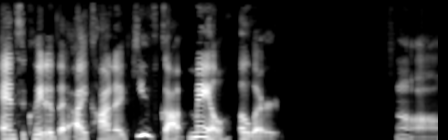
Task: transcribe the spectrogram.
antiquated the iconic You've Got Mail alert. Oh,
